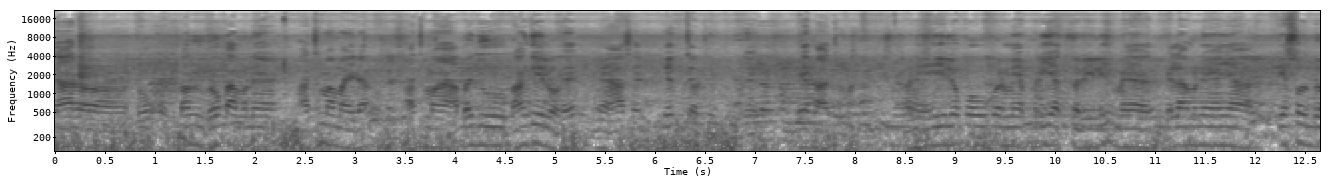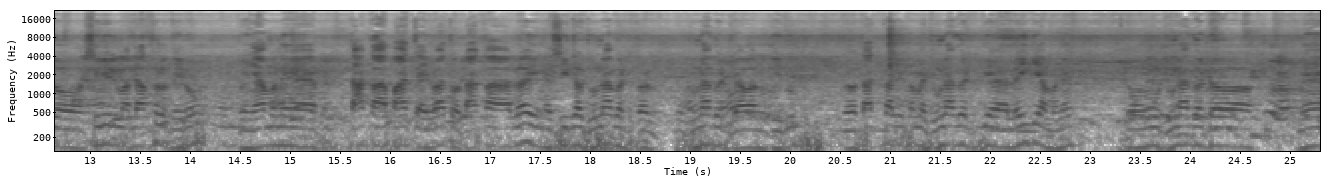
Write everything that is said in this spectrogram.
ચાર ત્રણ ધોકા મને હાથમાં માર્યા. હાથમાં આ બાજુ ભાંગેલો છે ને આ સાઈડ ફ્રેક્ચર થઈ ગયું છે, એક હાથમાં. અને એ લોકો ઉપર મેં ફરિયાદ કરેલી. મેં પહેલાં મને અહીંયા કેશોદ સિવિલમાં દાખલ કર્યો. તો અહીંયા મને ટાંકા પાંચ આવ્યા. તો ટાંકા લઈને સીધા જુનાગઢ કર, જુનાગઢ જવાનું કીધું. તો તાત્કાલિક અમે જુનાગઢ લઈ ગયા મને. તો હું જુનાગઢ મેં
